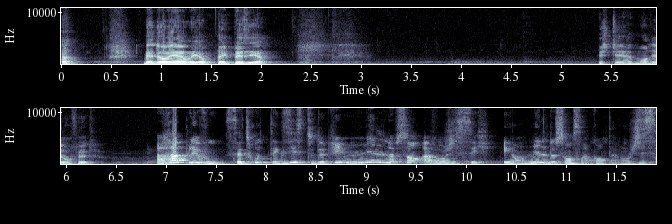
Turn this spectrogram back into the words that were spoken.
Mais de rien, voyons, avec plaisir. Mais je t'ai rien demandé en fait. Rappelez-vous, cette route existe depuis 1900 avant JC, et en 1250 avant JC,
